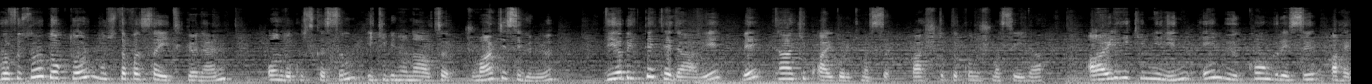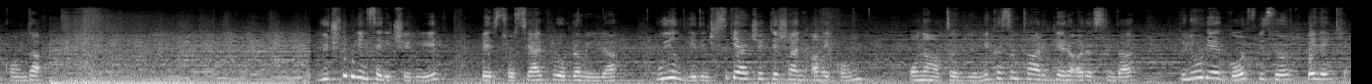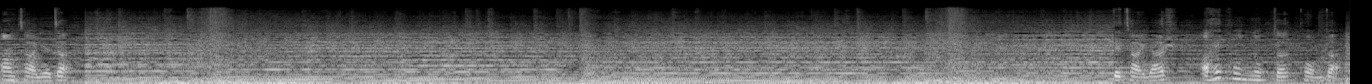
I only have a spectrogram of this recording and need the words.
Profesör Doktor Mustafa Sait Gönen 19 Kasım 2016 Cumartesi günü Diyabette tedavi ve takip algoritması başlıklı konuşmasıyla aile hekimliğinin en büyük kongresi AHEKON'da güçlü bilimsel içeriği ve sosyal programıyla bu yıl yedincisi gerçekleşen AHEKON 16-20 Kasım tarihleri arasında Gloria Golf Resort Belek Antalya'da. Detaylar ahekon.com'da.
